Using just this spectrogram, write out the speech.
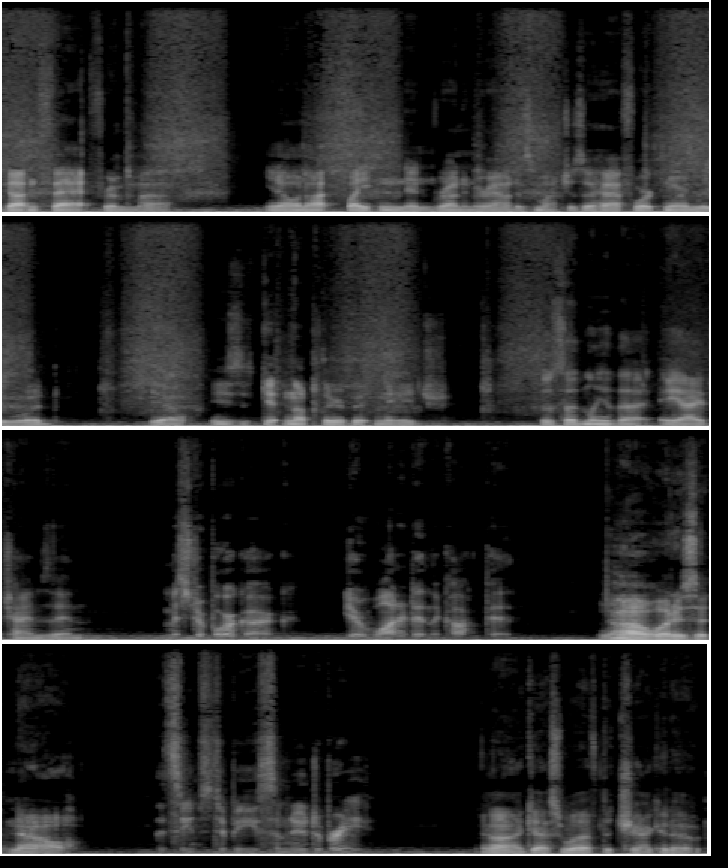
Gotten fat from, uh, you know, not fighting and running around as much as a half orc normally would. Yeah, he's getting up there a bit in age. So suddenly the AI chimes in. Mr. Borgark, you're wanted in the cockpit. Oh, what is it now? It seems to be some new debris. Uh, I guess we'll have to check it out.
